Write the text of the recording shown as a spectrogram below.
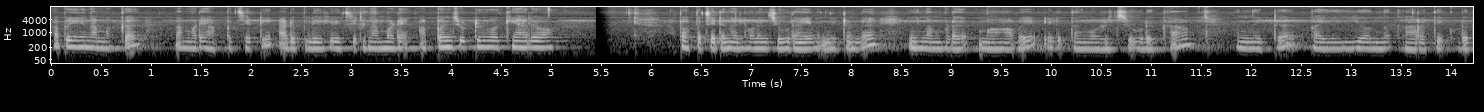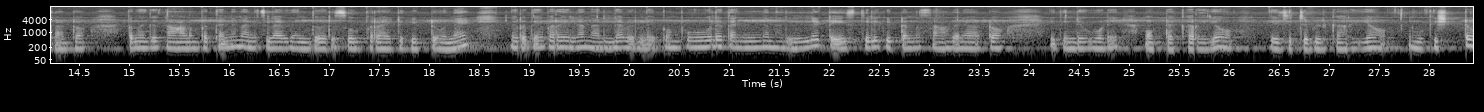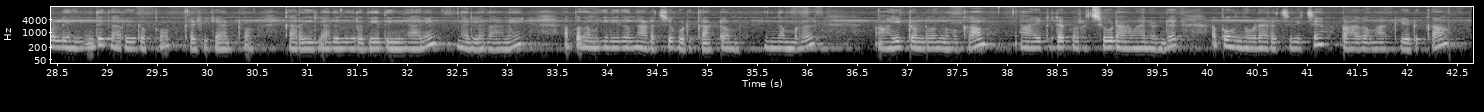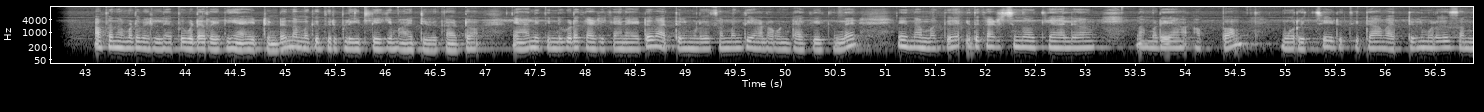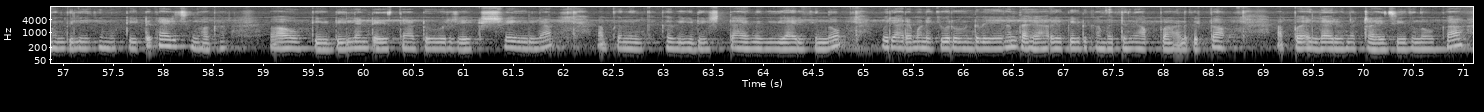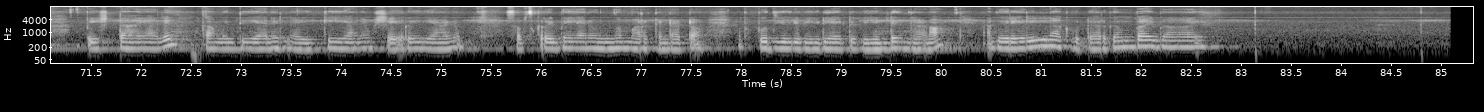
അപ്പോൾ ഇനി നമുക്ക് നമ്മുടെ അപ്പച്ചട്ടി അടുപ്പിലേക്ക് വെച്ചിട്ട് നമ്മുടെ അപ്പം ചുട്ടു നോക്കിയാലോ? അപ്പോൾ അപ്പച്ചട്ടി നല്ലോണം ചൂടായി വന്നിട്ടുണ്ട്. ഇനി നമ്മുടെ മാവ് എടുത്തങ്ങ് ഒഴിച്ചു കൊടുക്കാം. എന്നിട്ട് പയ്യെ ഒന്ന് കറക്കി കൊടുക്കാം കേട്ടോ. അപ്പോൾ നിങ്ങൾക്ക് കാണുമ്പോൾ തന്നെ മനസ്സിലാവും എന്തോരം സൂപ്പറായിട്ട് കിട്ടുമെന്നേ. വെറുതെ പറയില്ല നല്ല വെള്ളയപ്പം പോലെ തന്നെ നല്ല ടേസ്റ്റിൽ കിട്ടുന്ന സാധനം കേട്ടോ. ഇതിന്റെ കൂടെ മുട്ടക്കറിയോ വെജിറ്റബിൾ കറിയോ നിങ്ങൾക്ക് ഇഷ്ടമുള്ള എന്ത് കറിയോടൊപ്പം കഴിക്കാം കേട്ടോ. കറിയില്ലാതെ വെറുതെ തിന്നാനും നല്ലതാണ്. അപ്പോൾ നമുക്കിനി ഇതൊന്ന് അടച്ച് കൊടുക്കാം കേട്ടോ. നമ്മൾ ആയിട്ടുണ്ടോ എന്ന് നോക്കാം. ആയിട്ടില്ല കുറച്ചുകൂടെ ആവാനുണ്ട് അപ്പോൾ ഒന്നുകൂടെ അടച്ച് വെച്ച് പാകമാക്കി എടുക്കാം. അപ്പോൾ നമ്മുടെ വെള്ളയപ്പം ഇവിടെ റെഡി ആയിട്ടുണ്ട്. നമുക്കിതൊരു പ്ലേറ്റിലേക്ക് മാറ്റി വെക്കാം കേട്ടോ. ഞാൻ ഇതിന്റെ കൂടെ കഴിക്കാനായിട്ട് വറ്റൽമുളക് സംബന്ധിയാണ് ഉണ്ടാക്കിയേക്കുന്നത്. ഇനി നമുക്ക് ഇത് കഴിച്ച് നോക്കിയാൽ നമ്മുടെ അപ്പം മുറിച്ചെടുത്തിട്ട് ആ വറ്റൽമുളക് സംബന്ധിയിലേക്ക് മുക്കിയിട്ട് കഴിച്ച് നോക്കാം. ആ കിടിലൻ ടേസ്റ്റ് ആട്ടോ ഒരു രക്ഷയില്ല. അപ്പോൾ നിങ്ങൾക്കൊക്കെ വീഡിയോ ഇഷ്ടമായെന്ന് വിചാരിക്കുന്നു. ഒരു അരമണിക്കൂർ കൊണ്ട് വേഗം തയ്യാറാക്കി എടുക്കാൻ പറ്റുന്ന അപ്പമാണ് കേട്ടോ. അപ്പോൾ എല്ലാവരും ഒന്ന് ട്രൈ ചെയ്ത് നോക്കുക. അപ്പോൾ ഇഷ്ടമായാൽ കമന്റ് ചെയ്യാനും ലൈക്ക് ചെയ്യാനും ഷെയർ ചെയ്യാനും സബ്സ്ക്രൈബ് ചെയ്യാനും ഒന്നും മറക്കണ്ട കേട്ടോ. അപ്പോൾ പുതിയൊരു വീഡിയോ ആയിട്ട് വീണ്ടും കാണാം. അതുവരെ എല്ലാ കൂട്ടുകാർക്കും ബൈ ബൈ.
